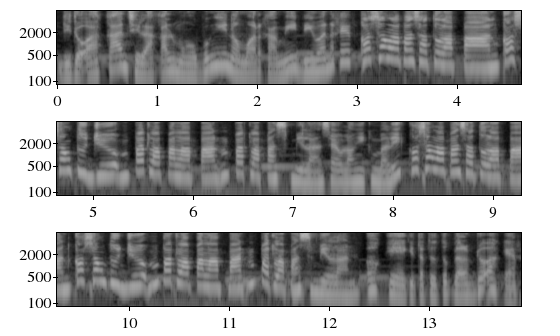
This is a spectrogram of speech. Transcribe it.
didoakan silakan menghubungi nomor kami di mana Ker? 0818 07 488 489 Saya ulangi kembali 0818 07 488 489 Oke, kita tutup dalam doa Ker.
